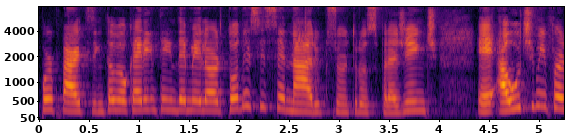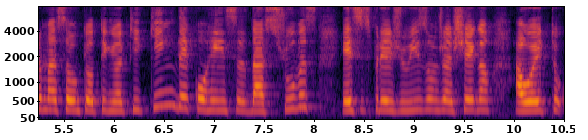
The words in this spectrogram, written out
por, partes. Então, eu quero entender melhor todo esse cenário que o senhor trouxe para a gente. É, a última informação que eu tenho aqui, que em decorrência das chuvas, esses prejuízos já chegam a 8,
